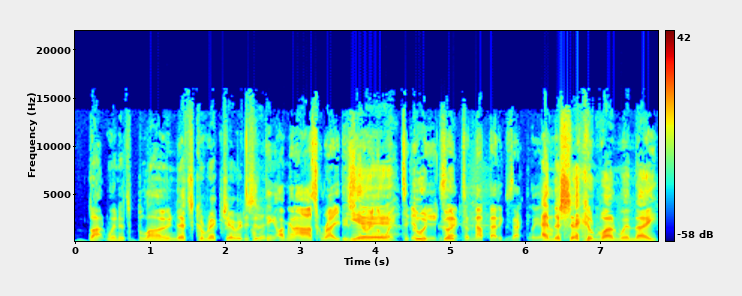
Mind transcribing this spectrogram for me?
But when it's blown, that's correct, Jared, isn't I it? think I'm going to ask Ray this during the week to get good, the exact, good. to nut that exactly out. And the second one, when they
